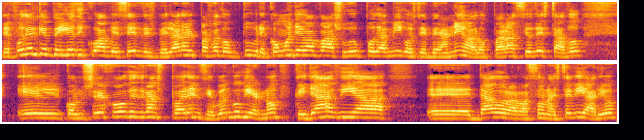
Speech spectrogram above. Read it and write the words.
Después del que el periódico ABC desvelara el pasado octubre cómo llevaba a su grupo de amigos de veraneo a los palacios de Estado, el Consejo de Transparencia y Buen Gobierno, que ya había eh, dado la razón a este diario,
